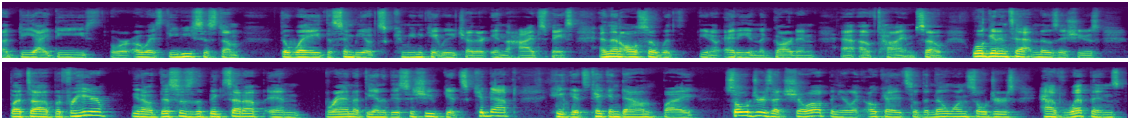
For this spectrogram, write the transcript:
a DID or OSDD system the way the symbiotes communicate with each other in the hive space, and then also with you know Eddie in the Garden uh, of Time. So we'll get into that in those issues. But uh, but for here, you know, this is the big setup, and Bren at the end of this issue gets kidnapped. He gets taken down by soldiers that show up, and you're like, okay, so the No One soldiers have weapons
